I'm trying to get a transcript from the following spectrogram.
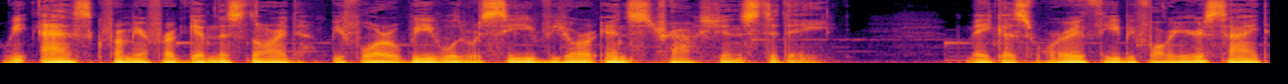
We ask from your forgiveness, Lord, before we will receive your instructions today. Make us worthy before your sight,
